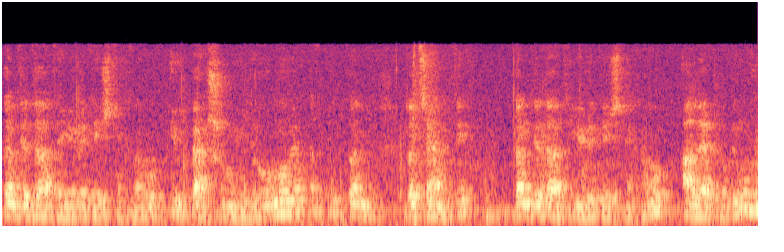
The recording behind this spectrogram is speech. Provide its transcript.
кандидата юридичних наук і в першому і другому випадку доценти, кандидати юридичних наук, але по другу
